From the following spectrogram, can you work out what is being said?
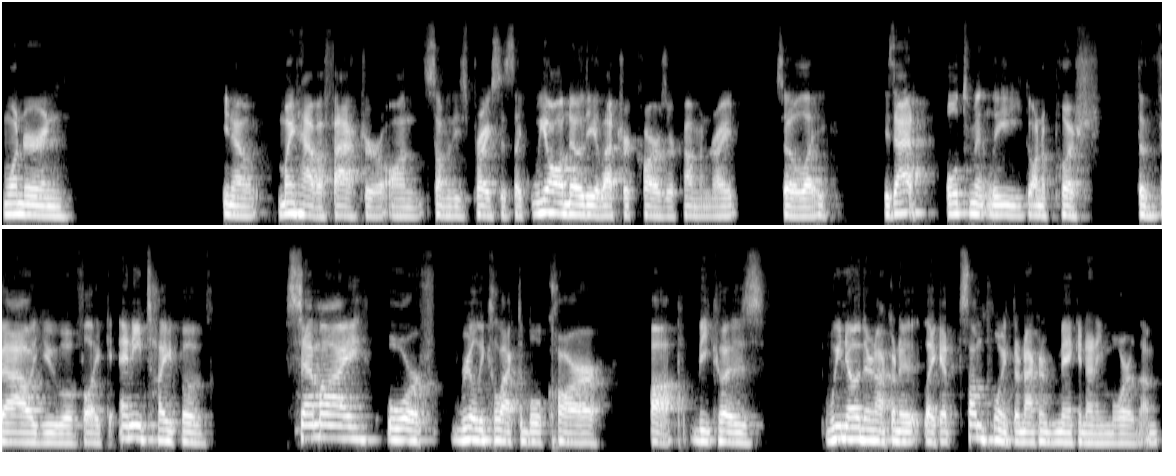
wondering, you know, might have a factor on some of these prices. Like we all know the electric cars are coming, right? So like, is that ultimately going to push the value of like any type of semi or really collectible car up because we know they're not going to like at some point they're not going to be making any more of them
